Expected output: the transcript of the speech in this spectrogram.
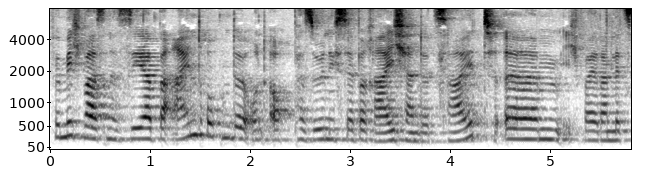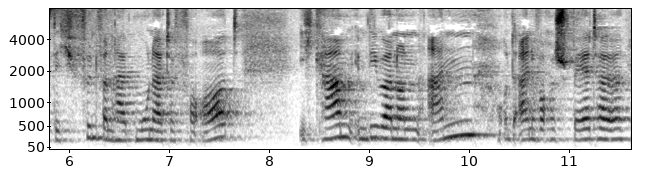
Für mich war es eine sehr beeindruckende und auch persönlich sehr bereichernde Zeit. Ähm, ich war ja dann letztlich fünfeinhalb Monate vor Ort. Ich kam im Libanon an und eine Woche später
